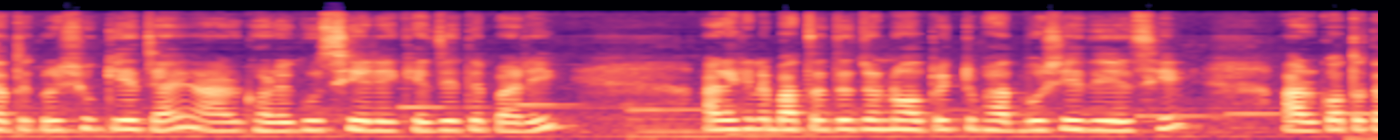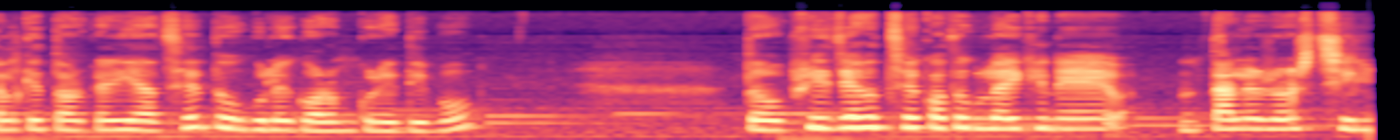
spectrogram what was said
যাতে করে শুকিয়ে যায় আর ঘরে গুছিয়ে রেখে যেতে পারি। আর এখানে বাচ্চাদের জন্য অল্প একটু ভাত বসিয়ে দিয়েছি। আর গতকালকে তরকারি আছে, তো ওগুলো গরম করে দিব। তো ফ্রিজে হচ্ছে কতগুলো এখানে তালের রস ছিল,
